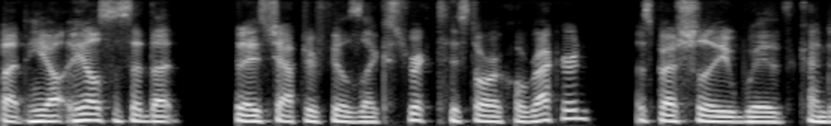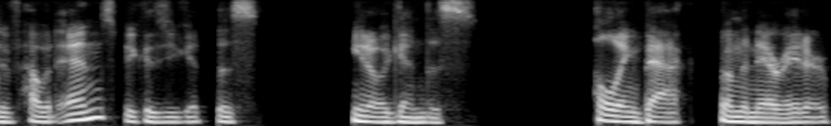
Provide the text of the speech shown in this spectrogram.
but he he also said that today's chapter feels like strict historical record, especially with kind of how it ends, because you get this, you know, again this pulling back from the narrator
